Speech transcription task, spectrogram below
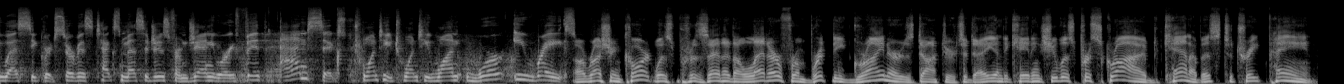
U.S. Secret Service text messages from January 5th and 6th, 2021 were erased. A Russian court was presented a letter from Brittney Griner's doctor today indicating she was prescribed cannabis to treat pain.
